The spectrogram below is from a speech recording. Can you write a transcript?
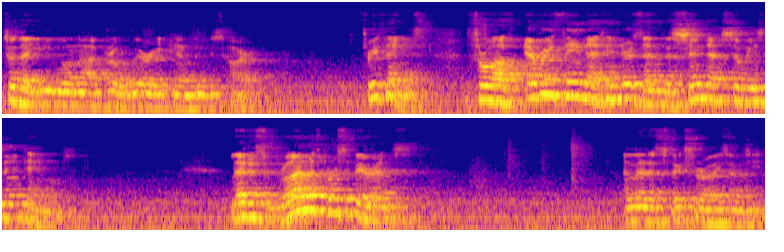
so that you will not grow weary and lose heart. Three things. Throw off everything that hinders and the sin that so easily entangles. Let us run with perseverance and let us fix our eyes on Jesus.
